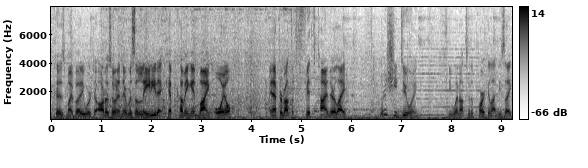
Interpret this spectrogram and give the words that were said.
Because my buddy worked at AutoZone and there was a lady that kept coming in buying oil. And after about the fifth time, they're like, what is she doing? He went out to the parking lot and he's like,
